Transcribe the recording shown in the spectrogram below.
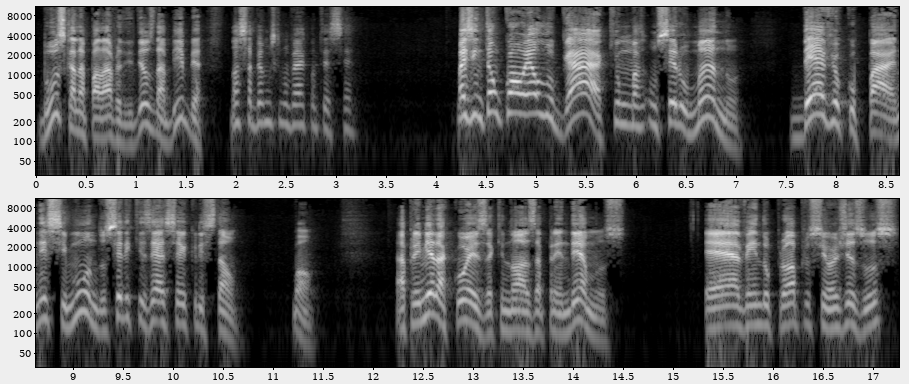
busca na palavra de Deus, na Bíblia, nós sabemos que não vai acontecer. Mas então, qual é o lugar que uma, um ser humano deve ocupar nesse mundo se ele quiser ser cristão? Bom, a primeira coisa que nós aprendemos é vem do próprio Senhor Jesus,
